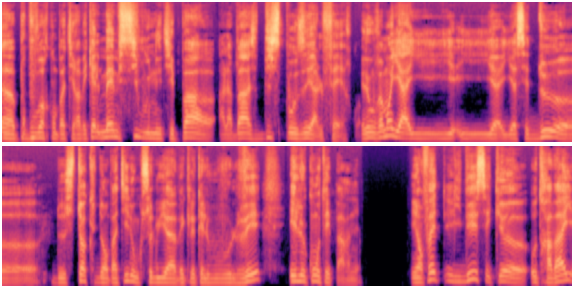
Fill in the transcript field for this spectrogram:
euh, pour pouvoir compatir avec elle même si vous n'étiez pas à la base disposé à le faire quoi. et donc vraiment il y a il y a, y a ces deux deux stocks d'empathie donc celui avec lequel vous vous levez et le compte épargne et en fait l'idée c'est que au travail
